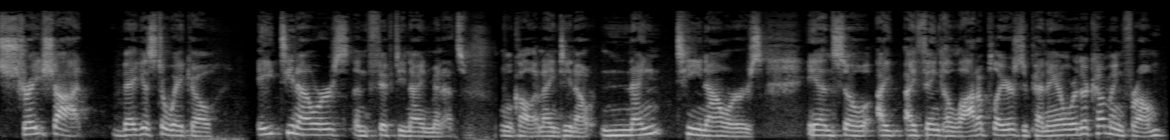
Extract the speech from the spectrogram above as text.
Straight shot, Vegas to Waco, 18 hours and 59 minutes. We'll call it 19 hours. 19 hours. And so I, I think a lot of players, depending on where they're coming from,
